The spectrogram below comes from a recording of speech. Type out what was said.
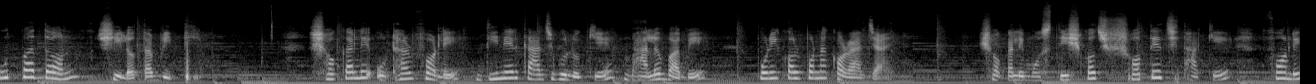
উৎপাদনশীলতা বৃদ্ধি। সকালে ওঠার ফলে দিনের কাজগুলোকে ভালোভাবে পরিকল্পনা করা যায়। সকালে মস্তিষ্ক সতেজ থাকে, ফলে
